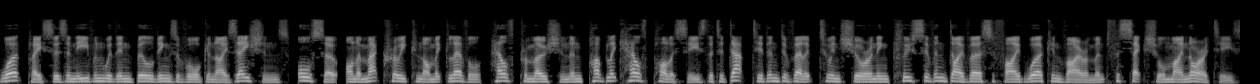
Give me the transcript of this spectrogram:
workplaces and even within buildings of organizations. Also, on a macroeconomic level, health promotion and public health policies that adapted and developed to ensure an inclusive and diversified work environment for sexual minorities.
